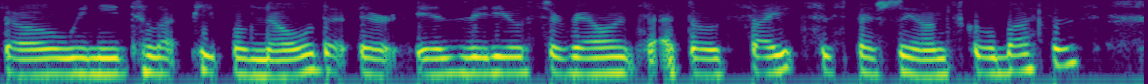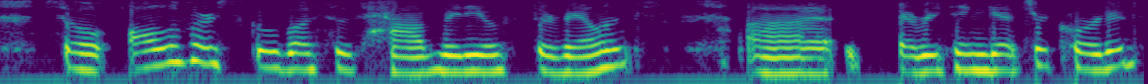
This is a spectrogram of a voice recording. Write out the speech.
so we need to let people know that there is video surveillance at those sites, especially on school buses. So, all of our school buses have video surveillance. Uh, everything gets recorded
